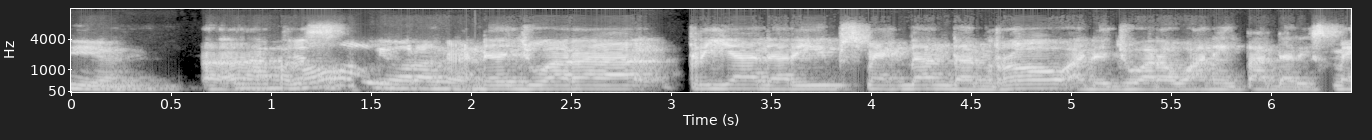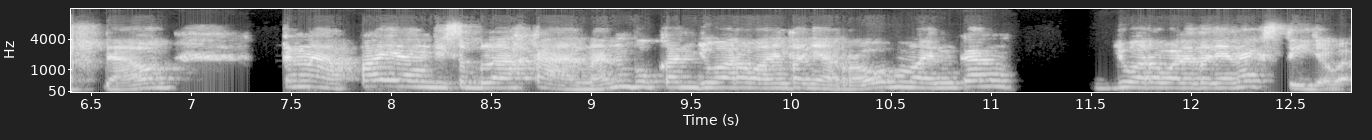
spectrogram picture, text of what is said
Iya. Uh, terus orangnya? ada juara pria dari SmackDown dan Raw, ada juara wanita dari SmackDown. Kenapa yang di sebelah kanan bukan juara wanitanya Raw, melainkan juara wanitanya NXT coba?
